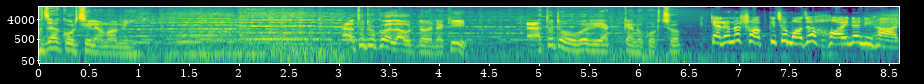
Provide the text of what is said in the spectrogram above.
মজা করছিলাম আমি। এতটুকু অ্যালাউড নয় নাকি? এতটা ওভার রিয়াক্ট কেন করছ? কেননা সবকিছু মজা হয় না নিহার।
